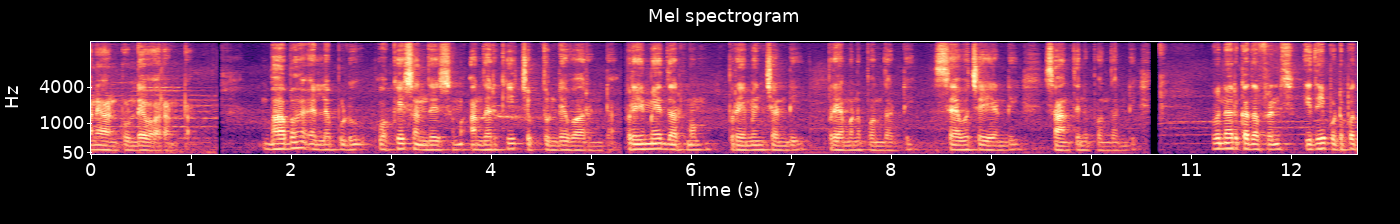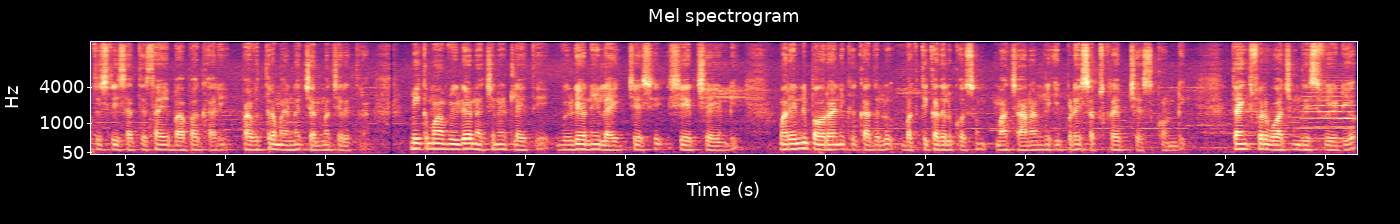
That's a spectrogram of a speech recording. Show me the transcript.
అని అంటుండేవారంట. బాబా ఎల్లప్పుడూ ఒకే సందేశం అందరికీ చెప్తుండేవారంట. ప్రేమే ధర్మం ప్రేమించండి ప్రేమను పొందండి సేవ చేయండి శాంతిని పొందండి. విన్నారు కదా ఫ్రెండ్స్ ఇదే పుట్టపర్తి శ్రీ సత్యసాయి బాబా గారి పవిత్రమైన జన్మ చరిత్ర. మీకు మా వీడియో నచ్చినట్లయితే వీడియోని లైక్ చేసి షేర్ చేయండి. మరిన్ని పౌరాణిక కథలు భక్తి కథల కోసం మా ఛానల్ని ఇప్పుడే సబ్స్క్రైబ్ చేసుకోండి. Thanks for watching this video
